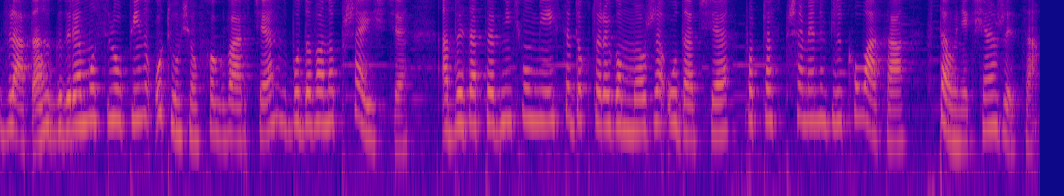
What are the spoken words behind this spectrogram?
W latach, gdy Remus Lupin uczył się w Hogwarcie, zbudowano przejście, aby zapewnić mu miejsce, do którego może udać się podczas przemian wilkołaka w pełni księżyca.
